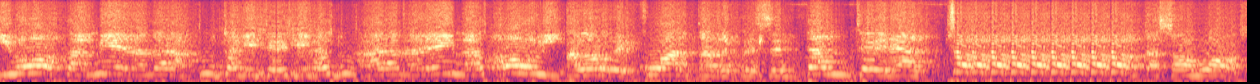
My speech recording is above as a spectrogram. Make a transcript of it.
vos también, anda la puta que te a la reina hoy, valor de cuarta representante de la chota sos vos.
